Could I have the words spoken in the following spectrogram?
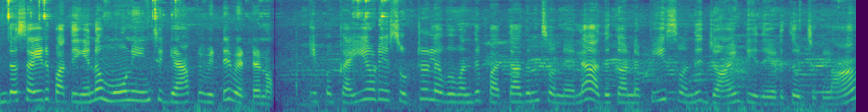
இந்த சைடு பார்த்திங்கன்னா மூணு இன்ச்சு கேப் விட்டு வெட்டணும். இப்போ கையோடைய சுற்றளவு வந்து பத்தாதுன்னு சொன்னேன்ல அதுக்கான பீஸ் வந்து ஜாயிண்ட் இதை எடுத்து வச்சுக்கலாம்.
